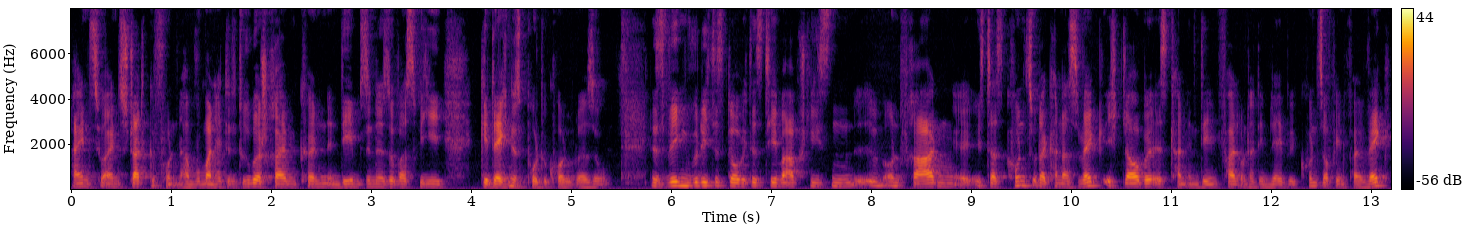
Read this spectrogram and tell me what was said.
eins zu eins stattgefunden haben, wo man hätte drüber schreiben können, in dem Sinne sowas wie Gedächtnisprotokoll oder so. Deswegen würde ich das, glaube ich, das Thema abschließen äh, und fragen, äh, ist das Kunst oder kann das weg? Ich glaube, es kann in dem Fall unter dem Label Kunst auf jeden Fall weg.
